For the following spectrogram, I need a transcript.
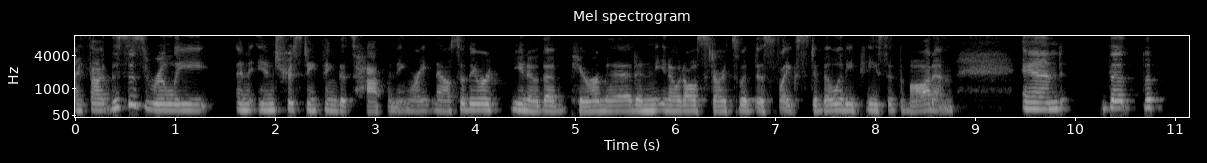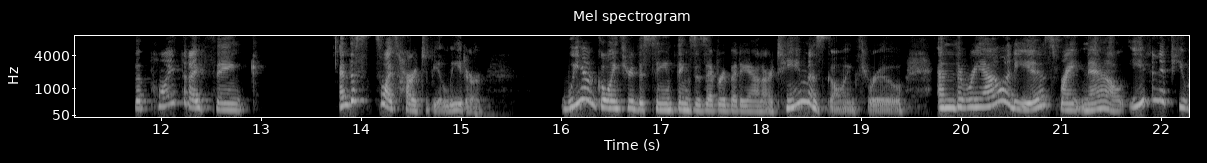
i thought this is really an interesting thing that's happening right now. So they were you know the pyramid and you know it all starts with this like stability piece at the bottom and the the the point that i think and this is why it's hard to be a leader we are going through the same things as everybody on our team is going through. And the reality is, right now, even if you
